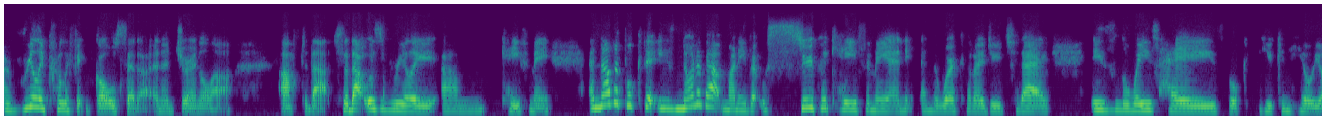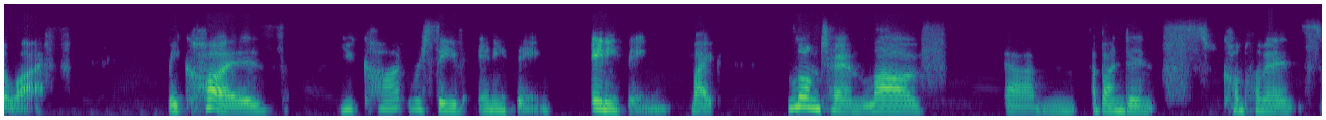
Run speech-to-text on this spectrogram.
a really prolific goal setter and a journaler after that. So that was really um, key for me. Another book that is not about money but was super key for me and, and the work that I do today is Louise Hay's book, You Can Heal Your Life. Because you can't receive anything, anything like long term love, um, abundance, compliments,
